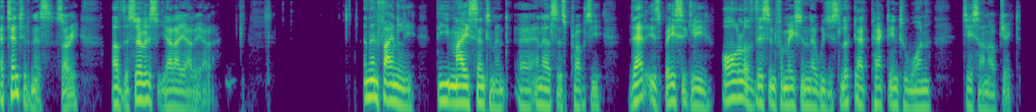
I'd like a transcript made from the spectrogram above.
attentiveness, sorry, of the service, yada yada yada. And then finally, the my sentiment uh, analysis property. That is basically all of this information that we just looked at packed into one JSON object.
